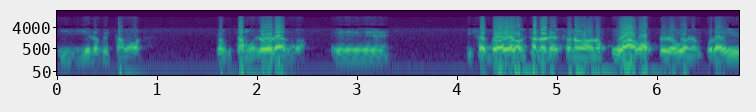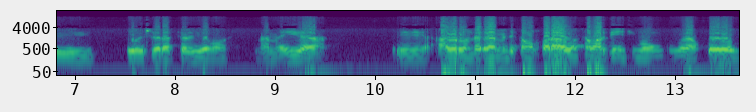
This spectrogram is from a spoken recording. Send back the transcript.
y es lo que estamos lo que estamos logrando. Eh, quizá todavía con San Lorenzo no, no jugamos, pero bueno, por ahí puede llegar a ser, digamos, una medida eh, a ver dónde realmente estamos parados. Con San Martín hicimos un, gran juego,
